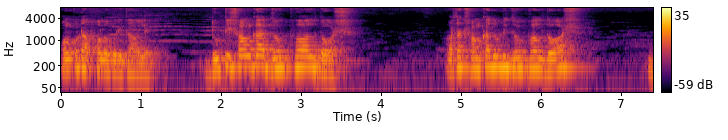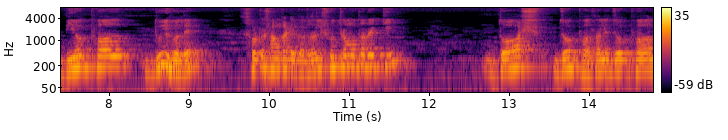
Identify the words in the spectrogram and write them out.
অঙ্কটা ফলো করি তাহলে। দুটি সংখ্যার যোগফল দশ। অর্থাৎ সংখ্যা দুটি যোগফল দশ, বিয়োগফল দুই হলে ছোট সংখ্যাটি কত? তাহলে সূত্র মোতাবেক কি? দশ যোগফল, তাহলে যোগফল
